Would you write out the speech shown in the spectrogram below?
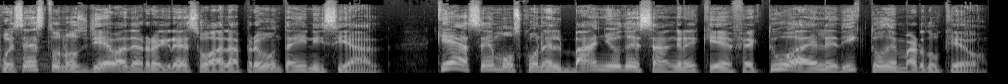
Pues esto nos lleva de regreso a la pregunta inicial. ¿Qué hacemos con el baño de sangre que efectúa el edicto de Mardoqueo?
